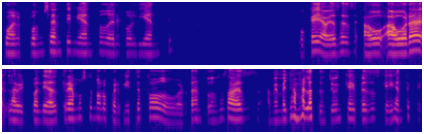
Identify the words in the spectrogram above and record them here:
con el consentimiento del doliente. Ok, a veces, ahora la virtualidad creemos que nos lo permite todo, ¿verdad? Entonces, a veces, a mí me llama la atención que hay veces que hay gente que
